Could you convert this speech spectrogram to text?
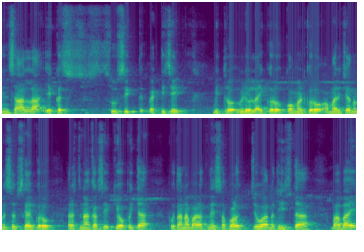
ઇન્શાઅલ્લાહ એક જ સુશિક્ષિત વ્યક્તિ છે. મિત્રો, વીડિયો લાઇક કરો કોમેન્ટ કરો, અમારી ચેનલને સબસ્ક્રાઈબ કરો. રચના કરશે. કયો પિતા પોતાના બાળકને સફળ જોવા નથી ઈચ્છતા? બાબાએ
